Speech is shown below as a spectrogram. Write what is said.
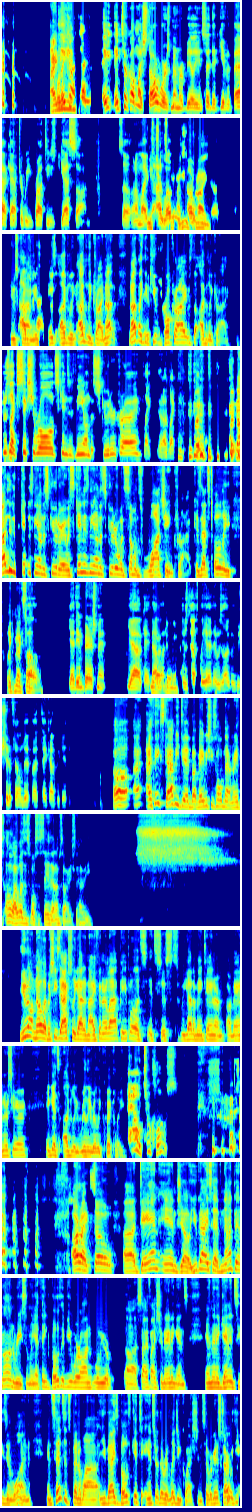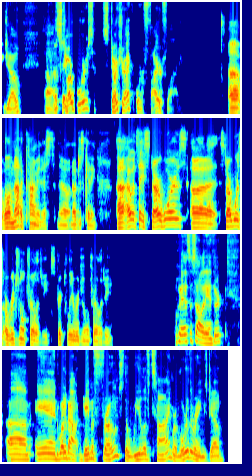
I Well, mean, they, contacted, they they took all my Star Wars memorabilia and said they'd give it back after we brought these guests on. So, and I'm like, I love true. my He was Star Wars. crying. He was I was crying. It was, it was ugly, ugly cry. Not not like the cute girl cry. It was the ugly cry. It was like six year old skins his knee on the scooter cry. Like and I was like, But but not even skin his knee on the scooter. It was skin his knee on the scooter when someone's watching cry because that's totally like next Oh, level. yeah, the embarrassment. Yeah, okay, that Yeah, one. yeah. It was definitely it. It was ugly. We should have filmed it, but thank God we didn't. Oh, I, I think Stabby did, but maybe she's holding that reins. Oh, I wasn't supposed to say that. I'm sorry, Stabby. You don't know it, but she's actually got a knife in her lap. People, it's it's just we got to maintain our, our manners here. It gets ugly really really quickly. Ow, too close. All right, so uh, Dan and Joe, you guys have not been on recently. I think both of you were on when we were uh, sci-fi shenanigans, and then again in season one. And since it's been a while, you guys both get to answer the religion question. So we're going to start with you, Joe. Uh, Okay. Star Wars, Star Trek, or Firefly? Uh, well, I'm not a communist. No, no, just kidding. Uh, I would say Star Wars, uh, Star Wars original trilogy, strictly original trilogy. Okay, that's a solid answer. Um, and what about Game of Thrones, The Wheel of Time, or Lord of the Rings, Joe?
